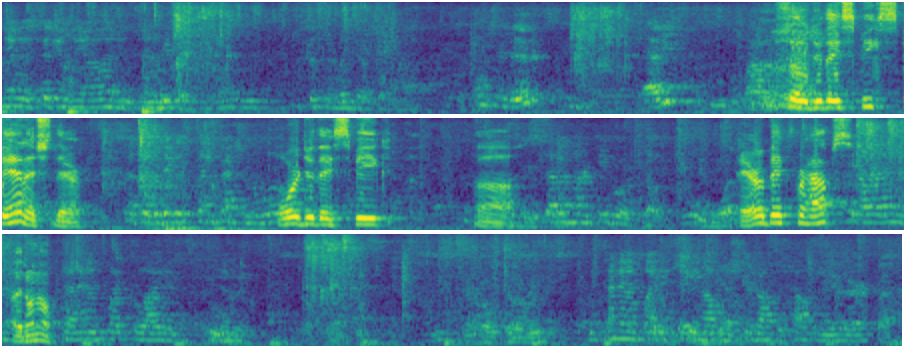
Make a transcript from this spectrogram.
name of the city on the island is Tenerife. My sister lived there for a while. You did? Abby? So, do they speak Spanish there, That's the biggest plane crash in the world. or do they speak uh, Seven hundred people were killed. Arabic, perhaps? I don't know. Pan flight collided. The Pan flight was taken off and sheared off the top of the other aircraft.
